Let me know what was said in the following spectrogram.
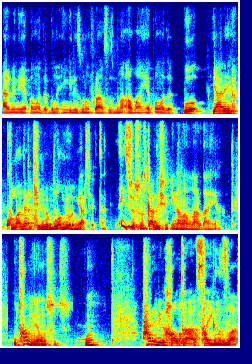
Ermeni yapamadı. Bunu İngiliz, bunu Fransız, bunu Alman yapamadı. Bu yani kullanacak kelime bulamıyorum gerçekten. Ne istiyorsunuz kardeşim inananlardan ya? Utanmıyor musunuz? Hı? Her bir halta saygınız var.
